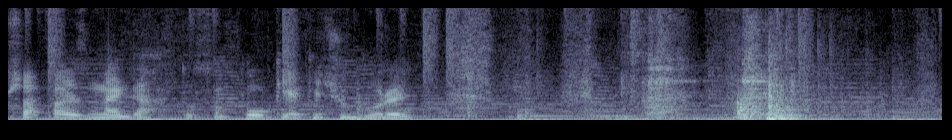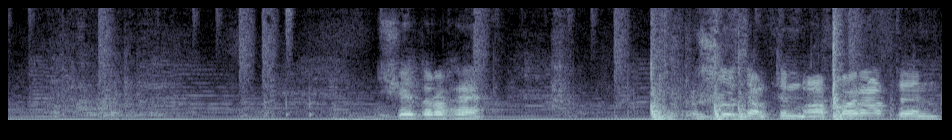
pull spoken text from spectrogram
Szafa jest mega. Tu są półki jakieś u góry. Dzisiaj trochę rzucam tym aparatem,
